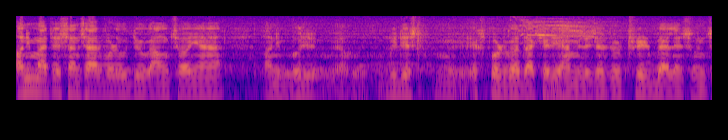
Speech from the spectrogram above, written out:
अनि मात्रै संसारबाट उद्योग आउँछ यहाँ। अनि भोलि विदेश एक्सपोर्ट गर्दाखेरि हामीले चाहिँ जो ट्रेड ब्यालेन्स हुन्छ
